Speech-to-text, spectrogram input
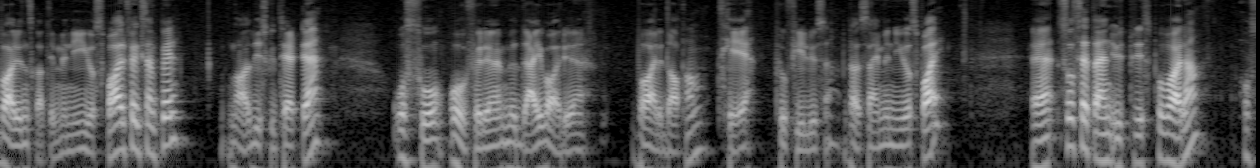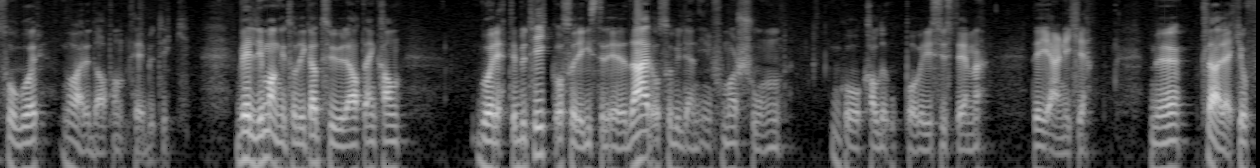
varen skal til Meny og Spar f.eks. Nå har jeg diskutert det. Og så overfører jeg med deg vare, varedataen til profilhuset. La oss si Meny og Spar. Eh, så setter jeg en utpris på vara, og så går varedataen til butikk. Veldig mange av dere tror at en kan gå rett til butikk og så registrere der, og så vil den informasjonen gå og kall det oppover i systemet. Det gjør den ikke. Vi klarer ikke å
